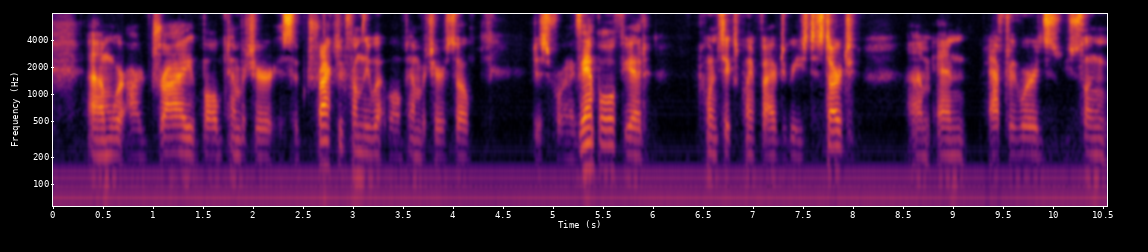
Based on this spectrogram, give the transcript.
um, where our dry bulb temperature is subtracted from the wet bulb temperature. So just for an example, if you had 26.5 degrees to start, um, and afterwards you swing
